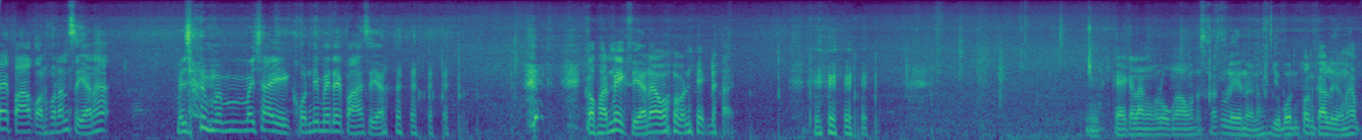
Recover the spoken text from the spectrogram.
ได้ปลาก่อนคนนั้นเสียนะฮะไม่ใช่ไม่ใช่คนที่ไม่ได้ปลาเสีย ก็พันเมฆเสียนะว่าพันเมฆได้แกกำลังลงเอานักเลนหน่อยเนาะอยู่บนต้นกาเหลืองนะครับ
